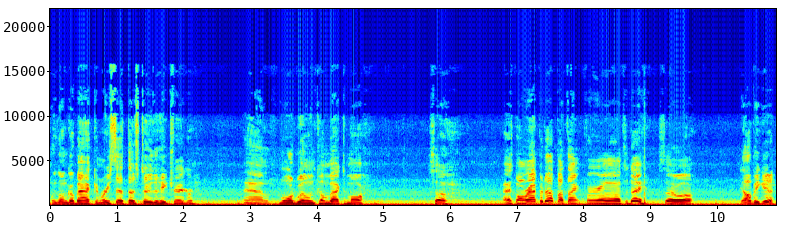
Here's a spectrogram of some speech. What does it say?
We're gonna go back and reset those two that he triggered, and Lord willing, come back tomorrow. So that's gonna wrap it up, I think, for uh, today. So uh, y'all be good.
